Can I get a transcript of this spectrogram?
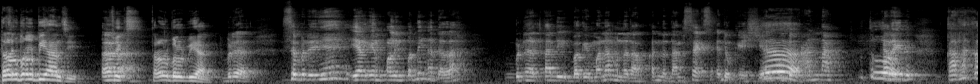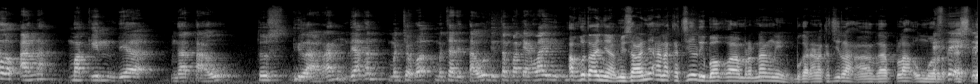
Terlalu berlebihan sih. Ah. Fix, terlalu berlebihan. Benar. Sebenarnya yang yang paling penting adalah benar tadi bagaimana menerapkan tentang sex education Ya, untuk anak. betul. Karena itu karena kalau anak makin dia nggak tahu terus dilarang, dia akan mencoba mencari tahu di tempat yang lain. Aku tanya, misalnya anak kecil dibawa ke kolam renang nih, bukan anak kecil lah, anggaplah umur SD, SD,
